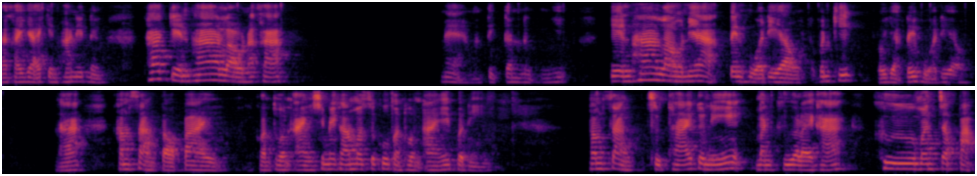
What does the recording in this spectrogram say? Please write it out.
นะคะย้ายเกณฑ์ผ้านิดหนึ่งถ้าเกณฑ์ผ้าเรานะคะแม่มันติดกันหนึ่งนี้ เกณฑ์ผ้าเราเนี่ยเป็นหัวเดียวดับเบิลคลิกเราอยากได้หัวเดียวนะคำสั่งต่อไปคอนโทรล I ใช่ไหมคะเมื่อสักครู่คอนโทรล I ให้พอดีคำสั่งสุดท้ายตัวนี้มันคืออะไรคะ คือมันจะปรับ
